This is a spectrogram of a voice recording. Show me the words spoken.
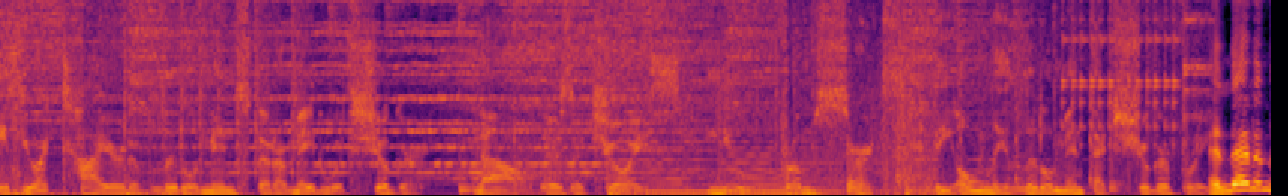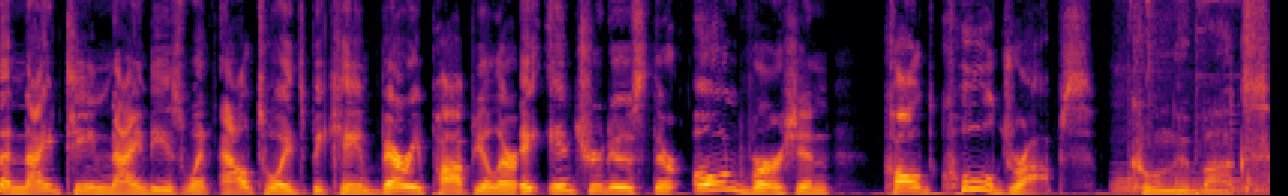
If you're tired of little mints that are made with sugar, now there's a choice. New from Certs, the only little mint that's sugar-free. And then in the 1990s, when Altoids became very popular, they introduced their own version called Cool Drops. Cool new box,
